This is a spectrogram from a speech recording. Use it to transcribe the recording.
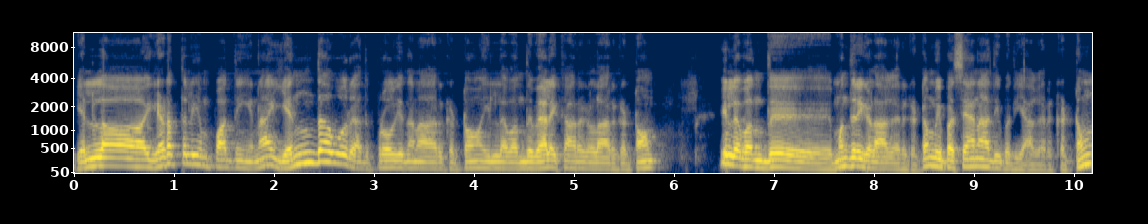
எல்லா இடத்துலையும் பார்த்தீங்கன்னா எந்த ஒரு அது புரோகிதனாக இருக்கட்டும் இல்லை வந்து வேலைக்காரர்களாக இருக்கட்டும் இல்லை வந்து மந்திரிகளாக இருக்கட்டும் இப்போ சேனாதிபதியாக இருக்கட்டும்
